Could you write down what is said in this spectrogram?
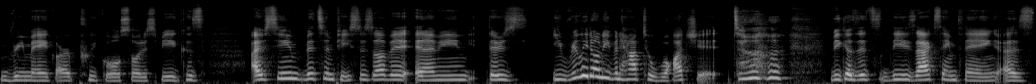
remake or prequel, so to speak, because I've seen bits and pieces of it, and I mean, there's you really don't even have to watch it because it's the exact same thing as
